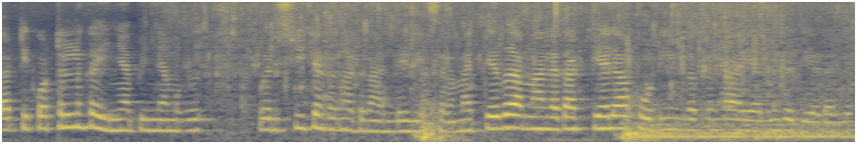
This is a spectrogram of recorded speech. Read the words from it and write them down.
തട്ടിക്കൊട്ടലിന് കഴിഞ്ഞാൽ പിന്നെ നമുക്ക് ബെഡ്ഷീറ്റൊക്കെ കണ്ടിട്ട് നല്ല വീശണം മറ്റേത് പറഞ്ഞാൽ തട്ടിയാൽ ആ പൊടിയും ഇതൊക്കെ ഉണ്ടായാലും ഗതികേടല്ലേ.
